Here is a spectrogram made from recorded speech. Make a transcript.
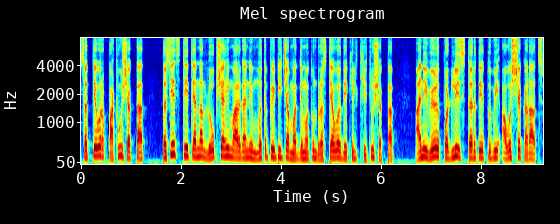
सत्तेवर पाठवू शकतात तसेच ते त्यांना लोकशाही मार्गाने मतपेटीच्या माध्यमातून रस्त्यावर देखील खेचू शकतात आणि वेळ पडलीच तर ते तुम्ही अवश्य कराच.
